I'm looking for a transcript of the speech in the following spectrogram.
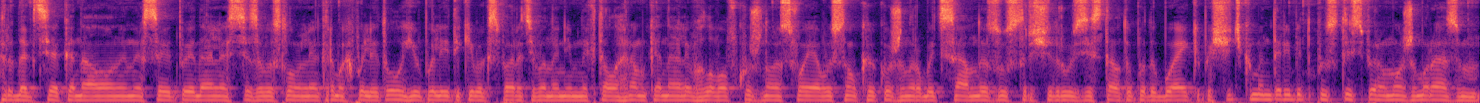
Редакція каналу не несе відповідальності за висловлення окремих політологів, політиків, експертів, анонімних телеграм-каналів. Голова в кожного своя висновка. Кожен робить сам до зустрічі. Друзі, ставте подобайки, пишіть коментарі, підписуйтесь, переможемо разом.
